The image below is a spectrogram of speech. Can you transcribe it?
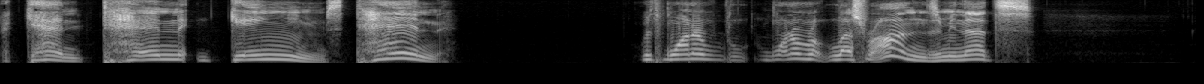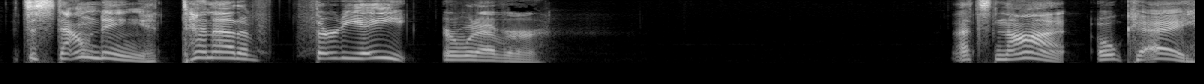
Again, 10 games. 10. with one or one or less runs. I mean, that's it's astounding. 10 out of 38 or whatever. That's not okay.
